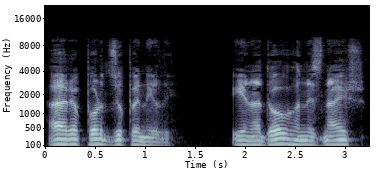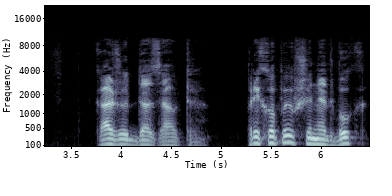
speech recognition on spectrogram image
аеропорт зупинили. І надовго не знаєш. Кажуть, до завтра. Прихопивши нетбук,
